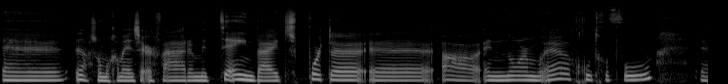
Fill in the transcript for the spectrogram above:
Nou, sommige mensen ervaren meteen bij het sporten eh, ah, enorm eh, goed gevoel. Eh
